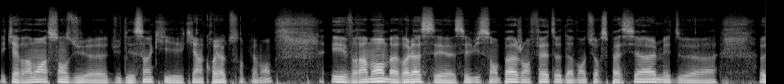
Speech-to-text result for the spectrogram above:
et qui a vraiment un sens du, euh, du dessin qui est, qui est incroyable tout simplement et vraiment bah voilà c'est c'est 800 pages en fait d'aventure spatiale mais de euh,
